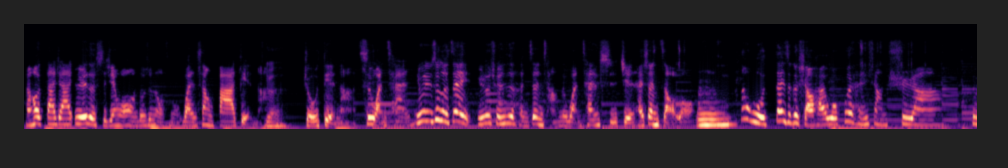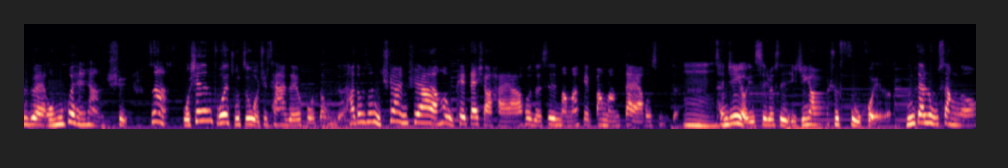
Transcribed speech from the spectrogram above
然后大家约的时间往往都是那种什么晚上八点啊，对。九点啊，吃晚餐，因为这个在娱乐圈是很正常的晚餐时间，还算早咯。嗯，那我带着个小孩，我会很想去啊，对不对？我们会很想去。那我先生不会阻止我去参加这些活动的，他都说你去啊，你去啊，然后我可以带小孩啊，或者是妈妈可以帮忙带啊，或什么的。嗯，曾经有一次就是已经要去赴会了，已经在路上喽，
